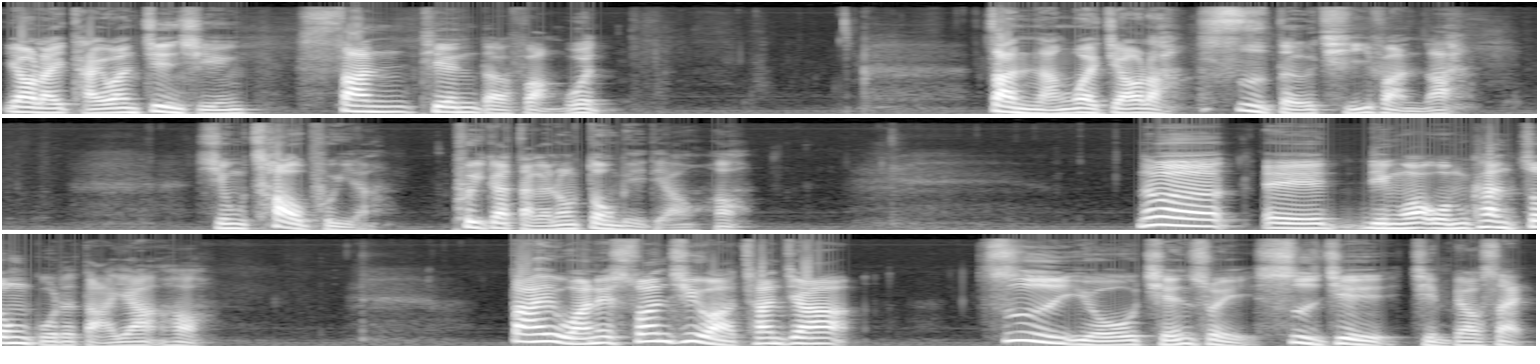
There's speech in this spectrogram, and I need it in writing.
要来台湾进行三天的访问，战狼外交啦，适得其反啦，伤臭屁啦，屁甲大家拢挡不掉哈。那么，呃，另外我们看中国的打压哈，大黑湾的选手啊参加自由潜水世界锦标赛，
